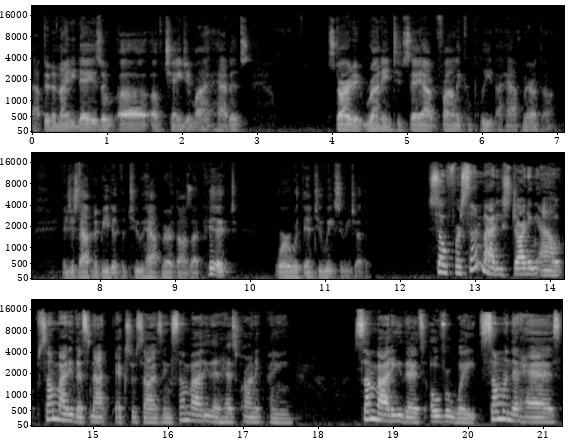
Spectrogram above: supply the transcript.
after the 90 days of uh, of changing my habits. Started running to say I would finally complete a half marathon. It just happened to be that the two half marathons I picked were within two weeks of each other. So, for somebody starting out, somebody that's not exercising, somebody that has chronic pain, somebody that's overweight, someone that has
